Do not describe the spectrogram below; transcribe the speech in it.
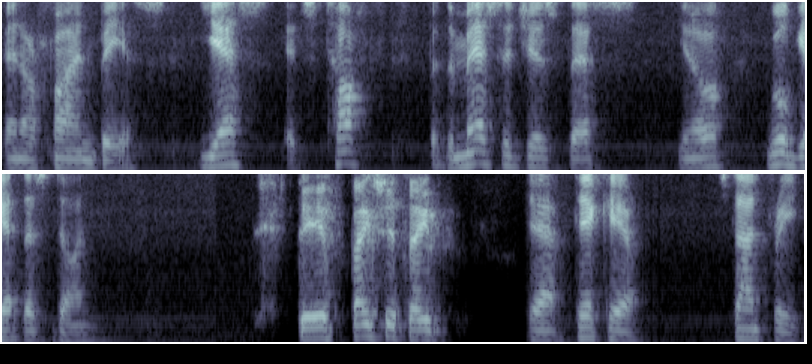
and our fan base. Yes, it's tough, but the message is this you know, we'll get this done. Dave, thanks for your time. Yeah, take care. Stand free.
